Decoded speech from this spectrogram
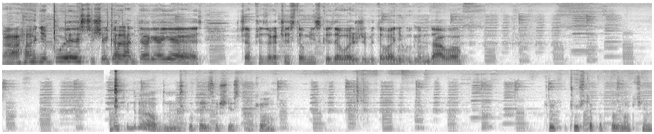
Aha, nie błyszczy się, galanteria jest. Trzeba przezroczystą miskę założyć, żeby to ładnie wyglądało. Takie drobne. Tutaj coś jest tylko. Czu, czuć to pod paznokciem.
